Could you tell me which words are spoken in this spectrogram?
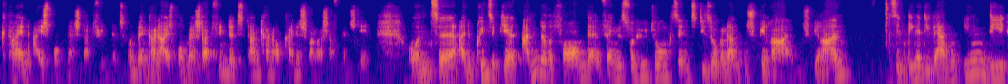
kein Eisprung mehr stattfindet. Und wenn kein Eisprung mehr stattfindet, dann kann auch keine Schwangerschaft entstehen. Und äh, eine prinzipiell andere Form der Empfängnisverhütung sind die sogenannten Spiralen. Spiralen sind Dinge, die werden in die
